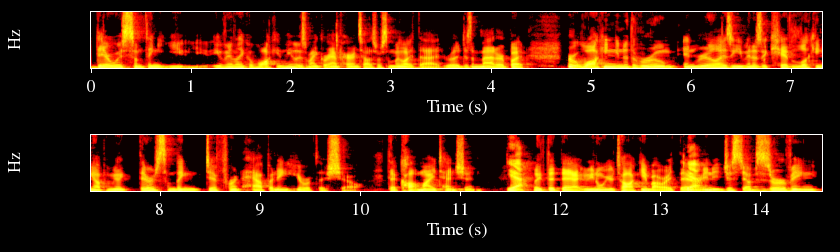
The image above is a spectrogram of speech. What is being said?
there was something, you, even like walking, maybe it was my grandparents' house or something like that. It really doesn't matter. But walking into the room and realizing, even as a kid, looking up and being like, there's something different happening here with this show that caught my attention. Yeah. Like that, that you know what you're talking about right there. Yeah. And just observing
